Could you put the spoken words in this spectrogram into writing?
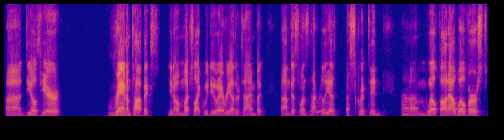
uh, deals here random topics, you know, much like we do every other time. But um, this one's not really a, a scripted, um, well thought out, well versed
